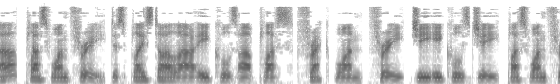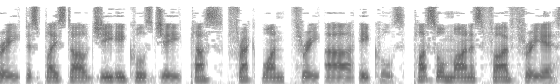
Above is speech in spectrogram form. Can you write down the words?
R plus one three display style R equals R plus frac one three G equals G plus one three display style G equals G plus frac one three R equals plus or minus five three S.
